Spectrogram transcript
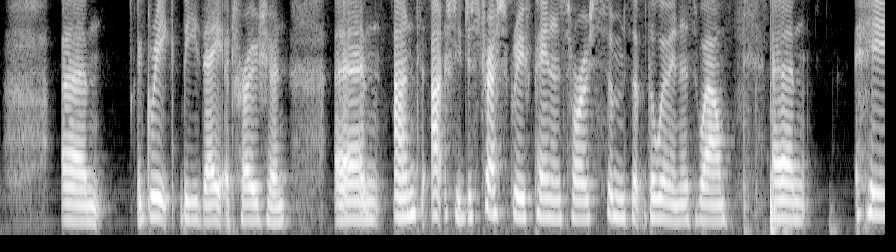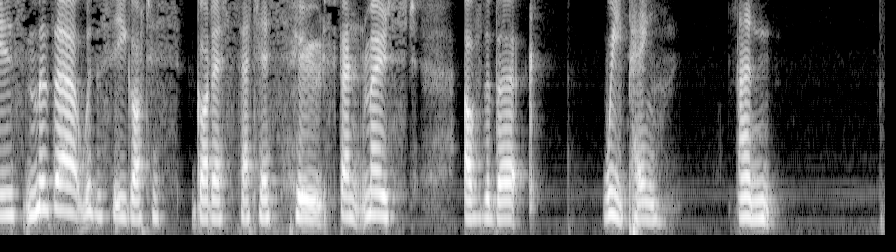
um, a Greek, be they a Trojan. Um, and actually, distress, grief, pain, and sorrow sums up the women as well. Um, his mother was a sea goddess, goddess Thetis, who spent most of the book weeping and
